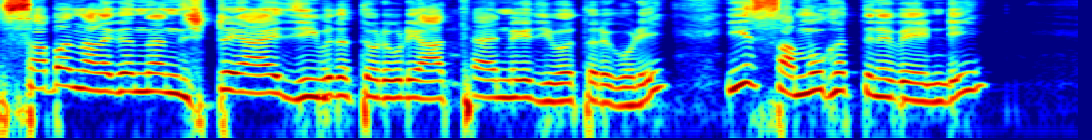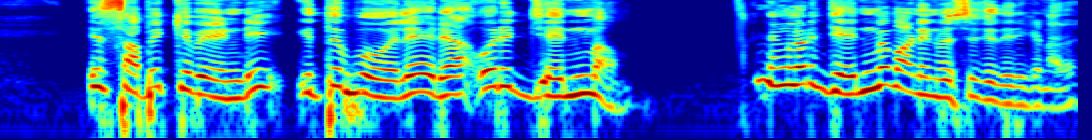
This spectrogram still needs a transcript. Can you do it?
സഭ നൽകുന്ന നിഷ്ഠയായ ജീവിതത്തോടു കൂടി ആധ്യാത്മിക ജീവിതത്തോടു കൂടി ഈ സമൂഹത്തിന് വേണ്ടി ഈ സഭയ്ക്ക് വേണ്ടി ഇതുപോലെ ഒരു ജന്മം ഞങ്ങളൊരു ജന്മമാണ് ഇൻവെസ്റ്റ് ചെയ്തിരിക്കുന്നത്.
